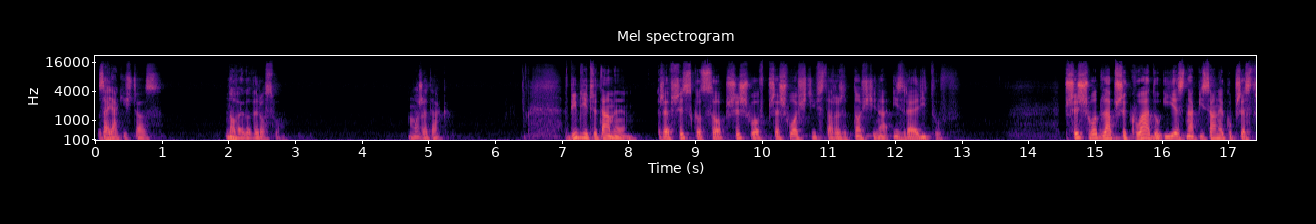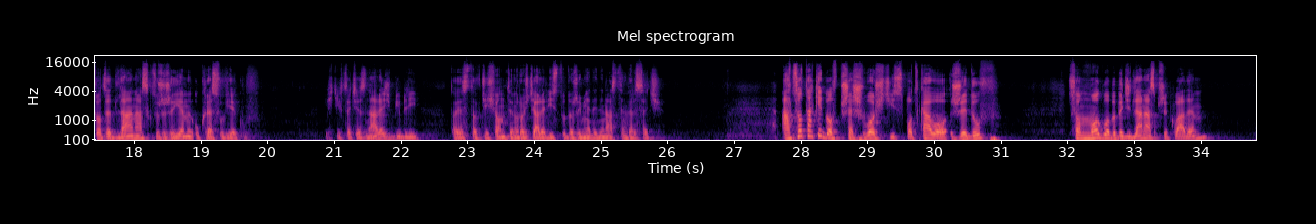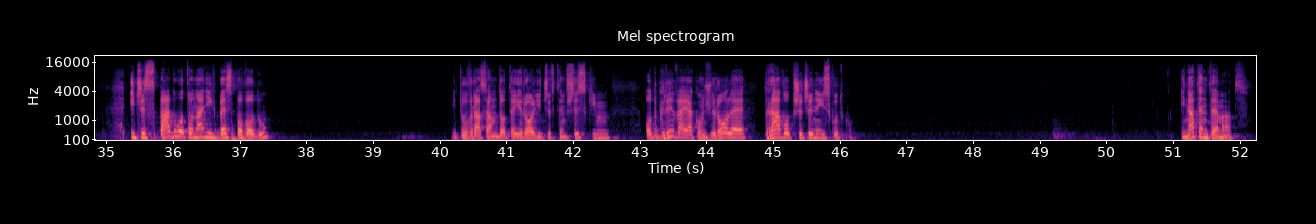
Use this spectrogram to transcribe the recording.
za jakiś czas nowego wyrosło. Może tak. W Biblii czytamy, że wszystko, co przyszło w przeszłości, w starożytności na Izraelitów, przyszło dla przykładu i jest napisane ku przestrodze dla nas, którzy żyjemy u kresu wieków. Jeśli chcecie znaleźć Biblii, to jest to w dziesiątym rozdziale listu do Rzymian, 11 wersecie. A co takiego w przeszłości spotkało Żydów, co mogłoby być dla nas przykładem? I czy spadło to na nich bez powodu? I tu wracam do tej roli, czy w tym wszystkim odgrywa jakąś rolę prawo przyczyny i skutku. I na ten temat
